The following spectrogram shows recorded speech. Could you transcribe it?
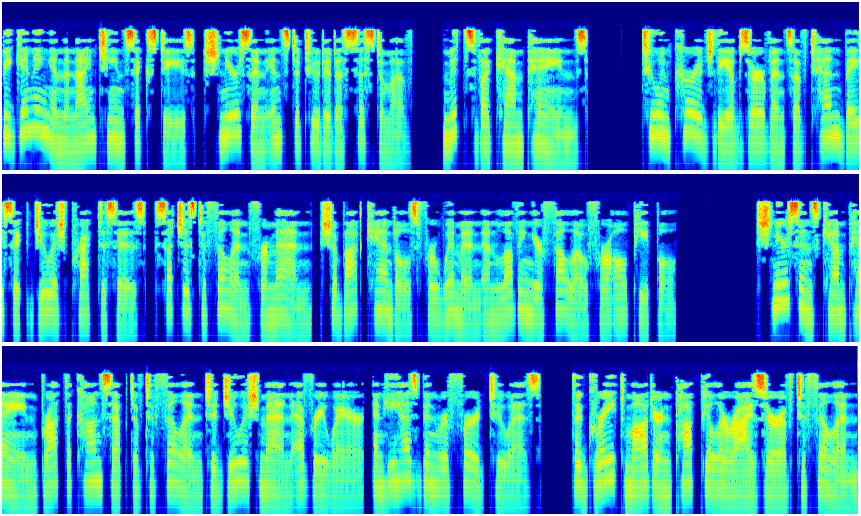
Beginning in the 1960s, Schneerson instituted a system of mitzvah campaigns to encourage the observance of ten basic Jewish practices, such as tefillin for men, Shabbat candles for women and loving your fellow for all people. Schneerson's campaign brought the concept of tefillin to Jewish men everywhere, and he has been referred to as the great modern popularizer of tefillin.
